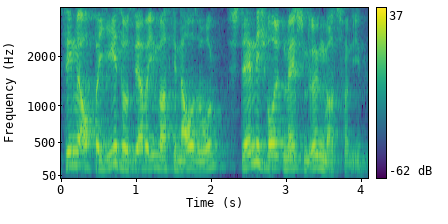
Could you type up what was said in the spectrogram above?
sehen wir auch bei Jesus, ja, bei ihm war es genauso. Ständig wollten Menschen irgendwas von ihm.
